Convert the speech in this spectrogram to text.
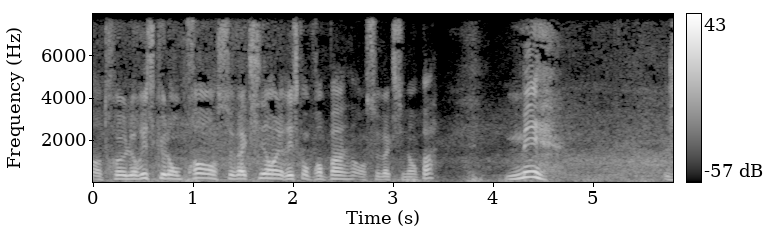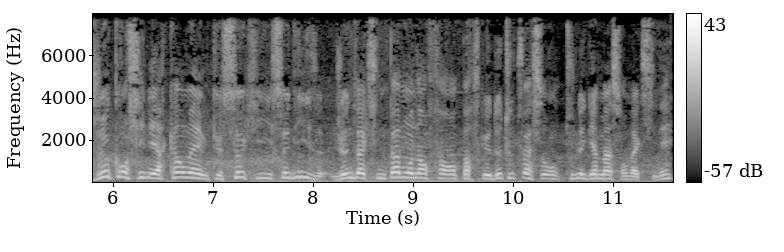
entre le risque que l'on prend en se vaccinant et le risque qu'on prend pas en se vaccinant pas. Mais je considère quand même que ceux qui se disent je ne vaccine pas mon enfant parce que de toute façon tous les gamins sont vaccinés,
